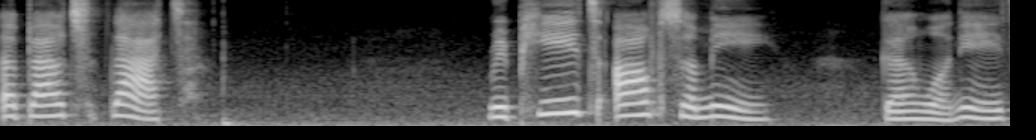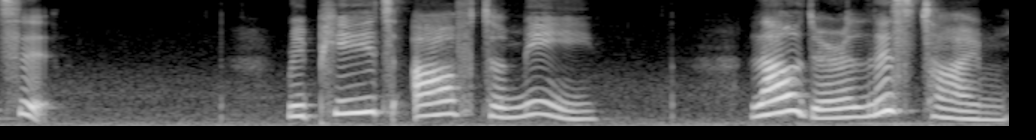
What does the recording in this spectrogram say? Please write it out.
about that? Repeat after me. 跟我念一次。Repeat after me. Louder this time.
